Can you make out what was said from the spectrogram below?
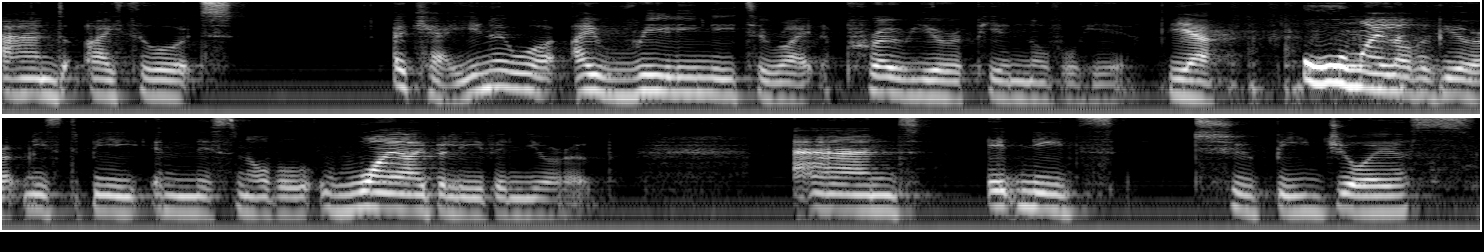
And I thought, okay, you know what? I really need to write a pro-European novel here. Yeah. All my love of Europe needs to be in this novel, why I believe in Europe. And it needs to be joyous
